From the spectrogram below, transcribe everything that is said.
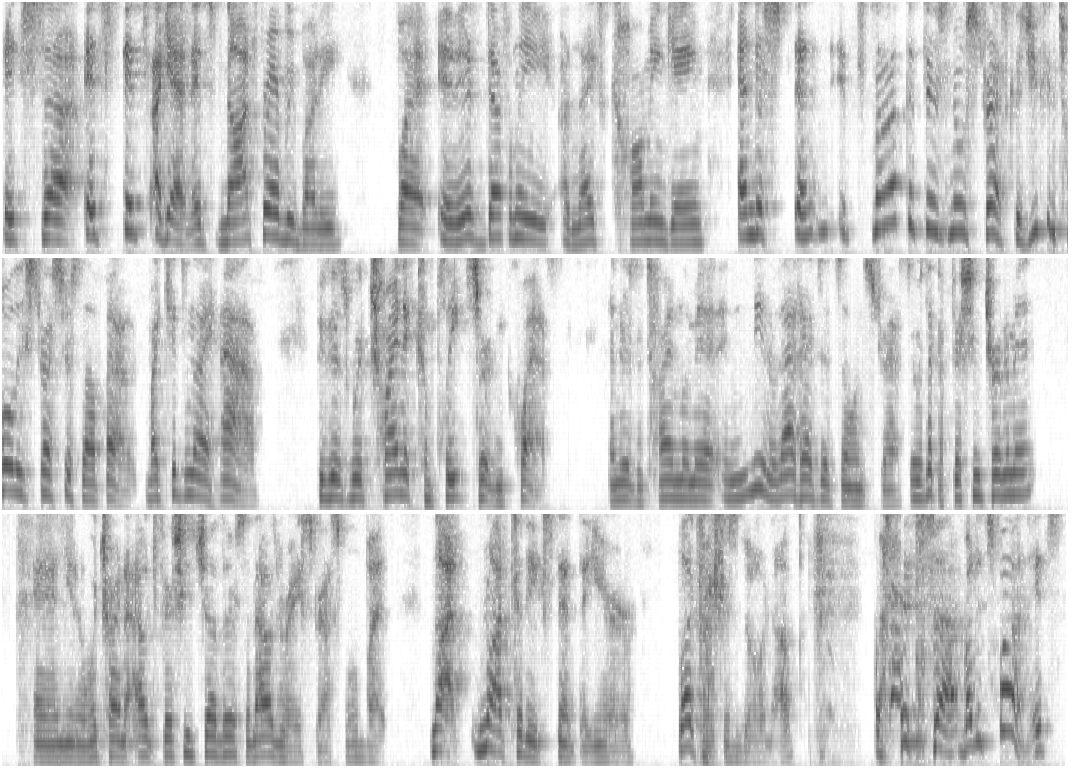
it's uh, it's it's again, it's not for everybody but it is definitely a nice calming game. And this, and it's not that there's no stress because you can totally stress yourself out. My kids and I have because we're trying to complete certain quests, and there's a time limit, and you know that has its own stress. There was like a fishing tournament, and you know we're trying to outfish each other, so that was very stressful, but not not to the extent that your blood pressure's going up. But it's uh, but it's fun. It's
